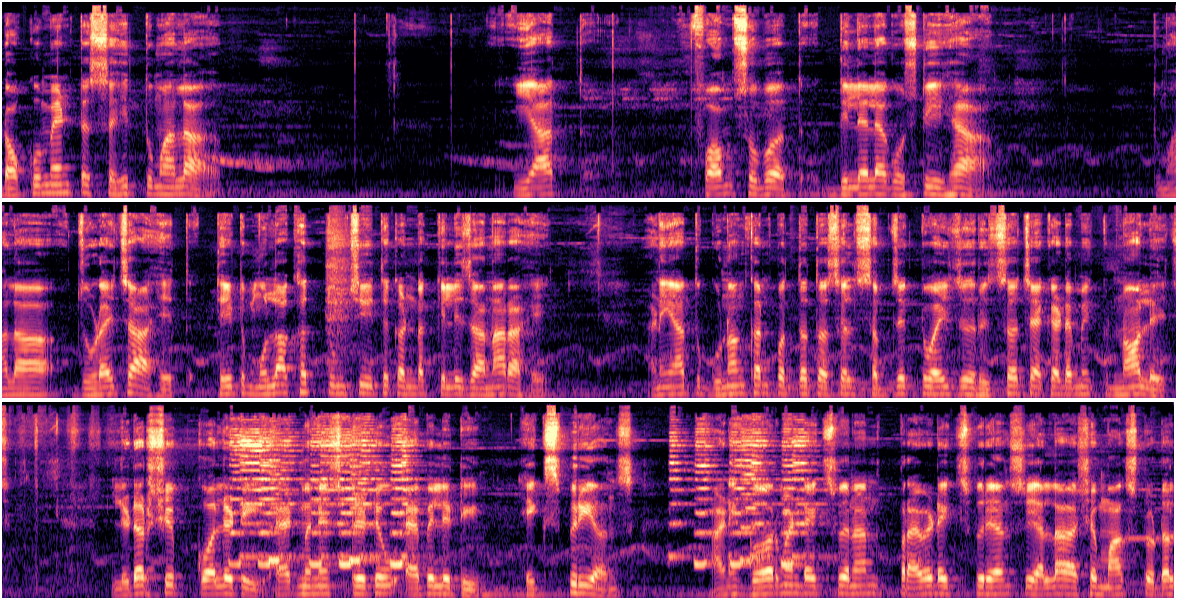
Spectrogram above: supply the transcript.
डॉक्युमेंटसहित तुम्हाला यात फॉर्मसोबत दिलेल्या गोष्टी ह्या तुम्हाला जोडायच्या आहेत. थेट मुलाखत तुमची इथे कंडक्ट केली जाणार आहे. आणि यात गुणांकन पद्धत असेल subject wise research academic knowledge leadership quality administrative ability experience आणि गव्हर्मेंट एक्सपिरियन्स प्रायव्हेट एक्सपिरियन्स याला असे मार्क्स टोटल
